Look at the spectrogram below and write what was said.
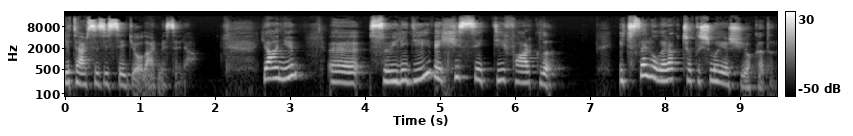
Yetersiz hissediyorlar mesela. Yani e, söylediği ve hissettiği farklı. İçsel olarak çatışma yaşıyor kadın.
